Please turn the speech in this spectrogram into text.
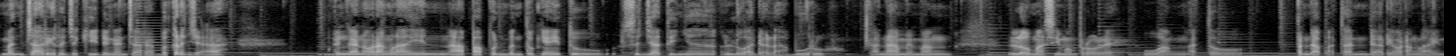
mencari rezeki dengan cara bekerja, dengan orang lain apa pun bentuknya itu sejatinya lo adalah buruh. Karena memang lo masih memperoleh uang atau pendapatan dari orang lain.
